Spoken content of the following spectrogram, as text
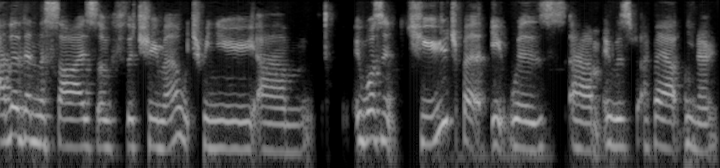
other than the size of the tumor, which we knew um, it wasn't huge, but it was um, it was about you know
